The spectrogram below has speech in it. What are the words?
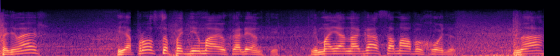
Понимаешь? Я просто поднимаю коленки, и моя нога сама выходит на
